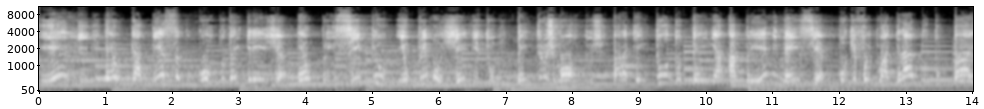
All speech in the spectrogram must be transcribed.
E ele é o cabeça do corpo da igreja, é o princípio e o primogênito dentre os mortos, para quem tudo tenha a preeminência, porque foi do agrado do Pai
